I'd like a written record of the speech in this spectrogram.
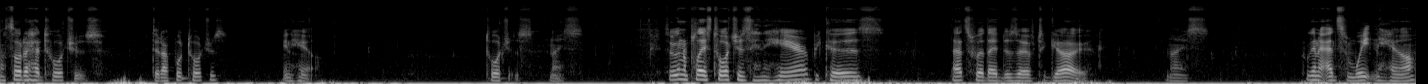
I thought I had torches. Did I put torches? In here. Torches. Nice. So we're going to place torches in here because that's where they deserve to go. Nice. We're going to add some wheat in here.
